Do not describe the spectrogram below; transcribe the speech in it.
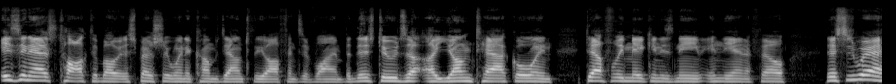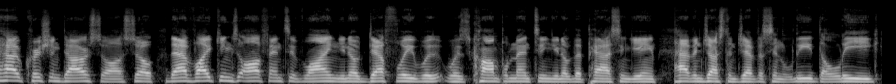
isn't as talked about, especially when it comes down to the offensive line. But this dude's a, a young tackle and definitely making his name in the NFL. This is where I have Christian Darrisaw. So that Vikings offensive line, you know, definitely was, was complementing, you know, the passing game, having Justin Jefferson lead the league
